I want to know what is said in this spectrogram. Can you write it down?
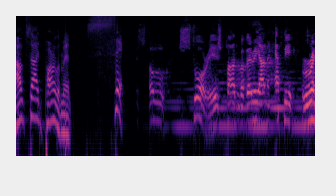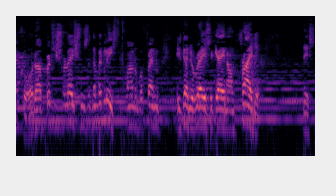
outside Parliament, sick. This whole story is part of a very unhappy record of British relations in the Middle East, which my honourable friend is going to raise again on Friday. This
